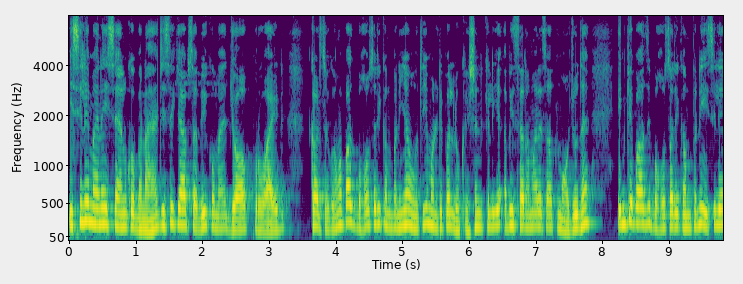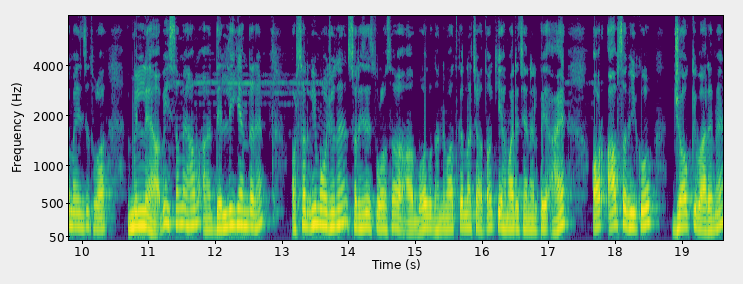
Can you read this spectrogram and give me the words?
इसीलिए मैंने इस चैनल को बनाया है जिससे कि आप सभी को मैं जॉब प्रोवाइड कर सकूँ। हमारे पास बहुत सारी कंपनियाँ होती हैं मल्टीपल लोकेशन के लिए। अभी सर हमारे साथ मौजूद हैं। इनके पास भी बहुत सारी कंपनी इसीलिए मैं इनसे थोड़ा मिलने आया। अभी इस समय हम दिल्ली के अंदर हैं। और सर भी मौजूद हैं। सर से थोड़ा सा बहुत बहुत धन्यवाद करना चाहता हूँ कि हमारे चैनल पे आए और आप सभी को जॉब के बारे में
